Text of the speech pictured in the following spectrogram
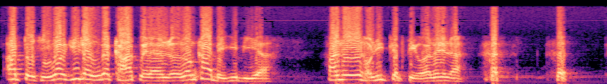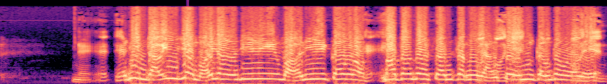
啊，就是我记得我卡过来，拢卡袂入味啊，哈，你，互你接掉啊，你啦。你唔有印象无？伊讲你无你讲哦，马东在山上面两岁，你讲讲王健，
